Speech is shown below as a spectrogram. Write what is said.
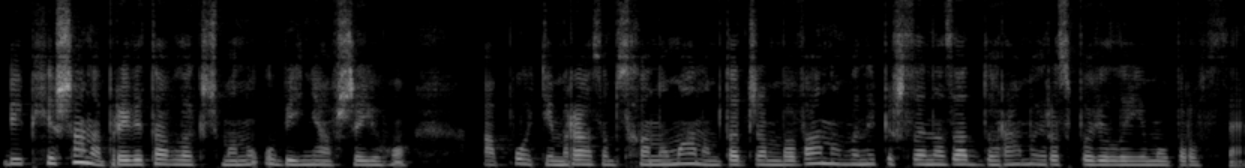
Бібхішана привітав Лакшману, обійнявши його, а потім разом з Хануманом та Джамбаваном вони пішли назад до рами і розповіли йому про все.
